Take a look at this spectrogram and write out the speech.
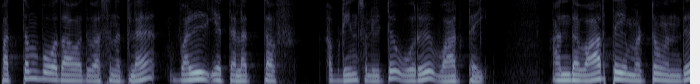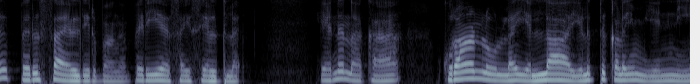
பத்தொம்போதாவது வசனத்தில் வல் எத்தலத்தஃப் அப்படின்னு சொல்லிட்டு ஒரு வார்த்தை. அந்த வார்த்தையை மட்டும் வந்து பெருசாக எழுதியிருப்பாங்க பெரிய சைஸ் எழுத்தில். என்னன்னாக்கா குரானில் உள்ள எல்லா எழுத்துக்களையும் எண்ணி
